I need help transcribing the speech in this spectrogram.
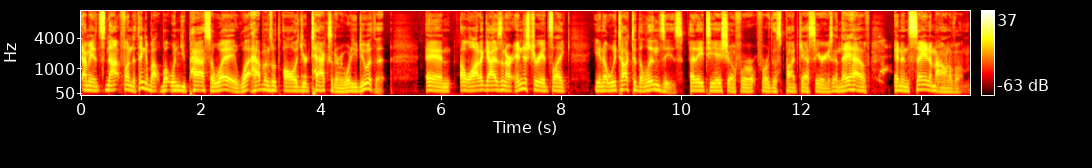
I mean, it's not fun to think about, but when you pass away, what happens with all your taxidermy? What do you do with it? And a lot of guys in our industry, it's like you know, we talked to the Lindsays at ATA show for for this podcast series, and they have an insane amount of them.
